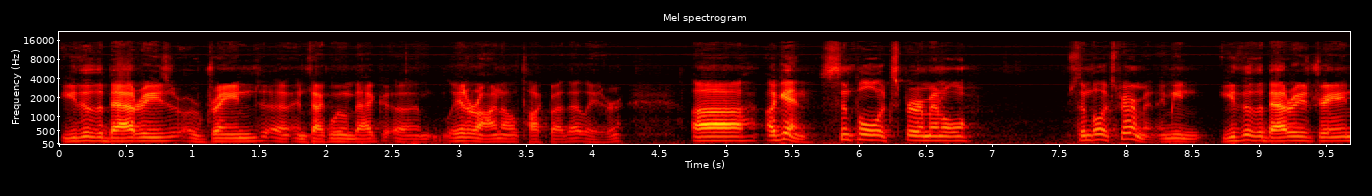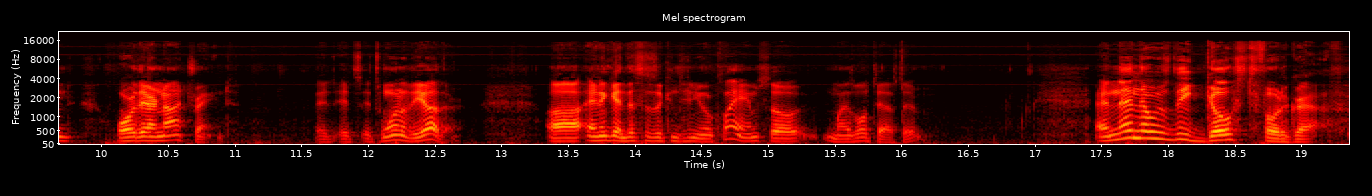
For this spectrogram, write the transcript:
either the batteries are drained. Uh, in fact, we went back um, later on. I'll talk about that later. Uh, again, simple experimental, simple experiment. I mean, either the battery is drained or they're not drained. It, it's, it's one or the other. Uh, and again, this is a continual claim, so might as well test it. And then there was the ghost photograph.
